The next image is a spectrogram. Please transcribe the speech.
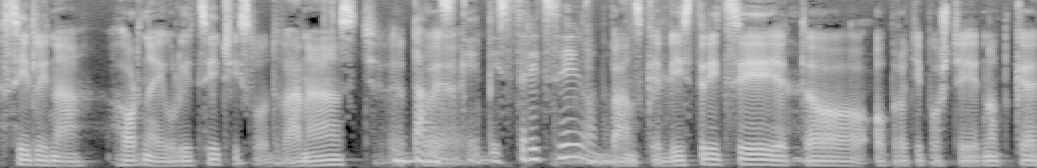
sídli na Hornej ulici číslo 12. V Banskej Bystrici. V Banskej Bystrici. Je to oproti pošte jednotke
